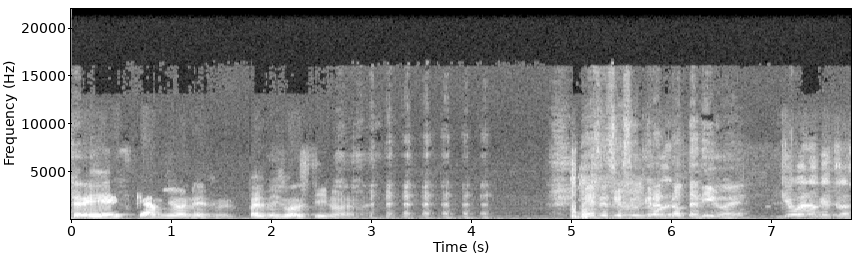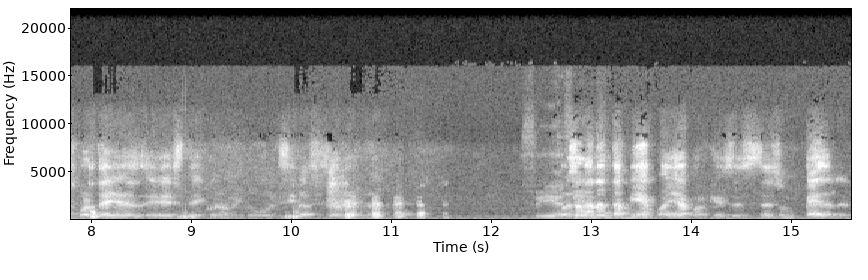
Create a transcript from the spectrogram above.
Tres camiones, para el mismo destino, además. Ese sí es un gran no te digo, ¿eh? Qué bueno que el transporte allá es este, económico, porque si no, sí, Por eso ganan también para allá, porque es, es, un peddler.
